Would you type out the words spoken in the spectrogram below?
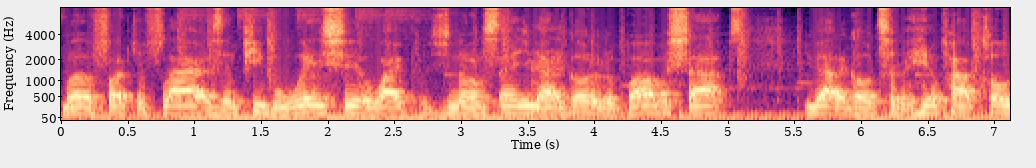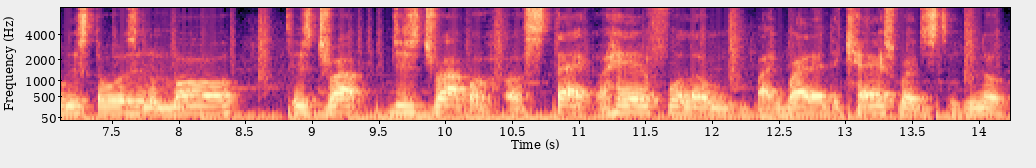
motherfucking flyers in people windshield wipers. You know what I'm saying? You gotta go to the barber shops. You gotta go to the hip hop clothing stores in the mall. Just drop, just drop a, a stack, a handful of them, like right at the cash register. You know,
